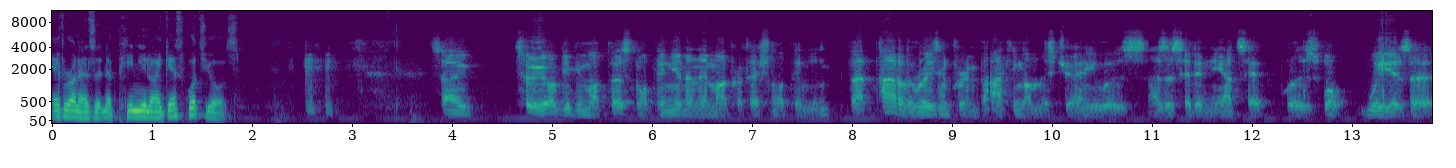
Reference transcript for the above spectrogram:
everyone has an opinion, I guess. What's yours? so, two, I'll give you my personal opinion and then my professional opinion. But part of the reason for embarking on this journey was, as I said in the outset, was what we as a,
